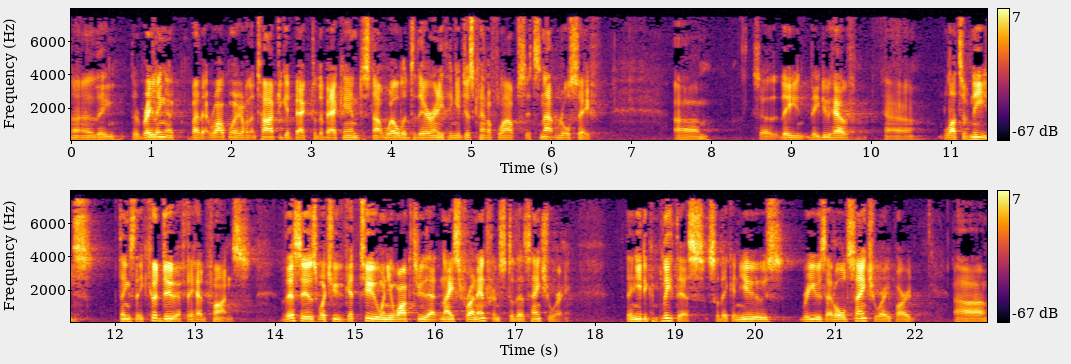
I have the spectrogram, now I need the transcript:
uh, the the railing uh, by that rock wall on the top. You get back to the back end, it's not welded to there or anything. It just kind of flops. It's not real safe. Um, so they they do have uh, lots of needs, things they could do if they had funds. This is what you get to when you walk through that nice front entrance to the sanctuary. They need to complete this so they can use reuse that old sanctuary part uh,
